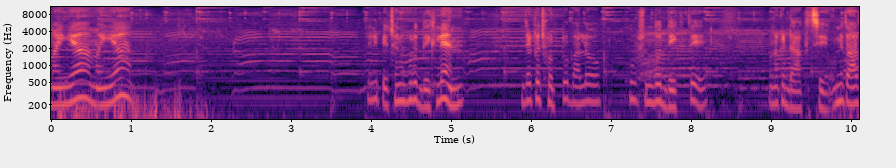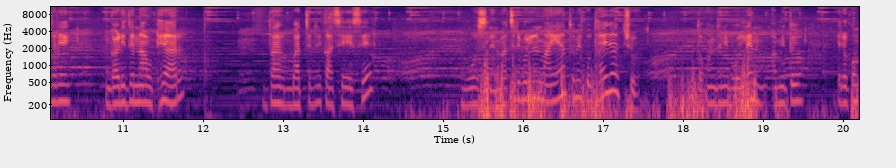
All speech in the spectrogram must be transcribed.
মাইয়া মাইয়া। তিনি পেছন ঘুরে দেখলেন যে একটা ছোট্ট বালক খুব সুন্দর দেখতে ওনাকে ডাকছে। উনি তাড়াতাড়ি গাড়িতে না উঠে আর তার বাচ্চাটির কাছে এসে বসলেন। বাচ্চাটি বললেন, মাইয়া, তুমি কোথায় যাচ্ছ? তখন তিনি বললেন, আমি তো এরকম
